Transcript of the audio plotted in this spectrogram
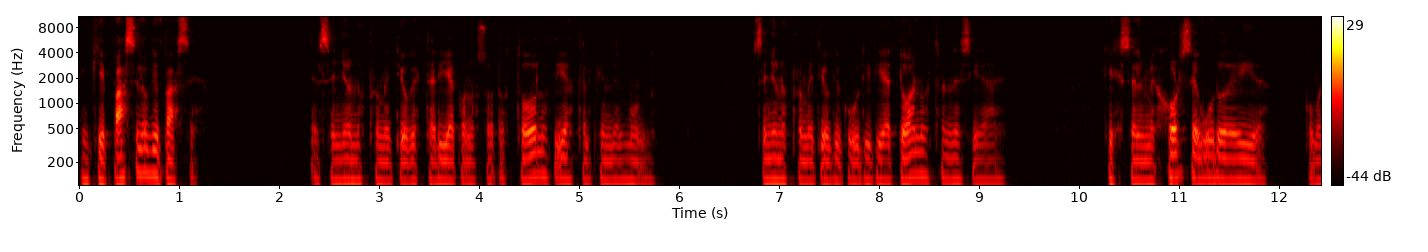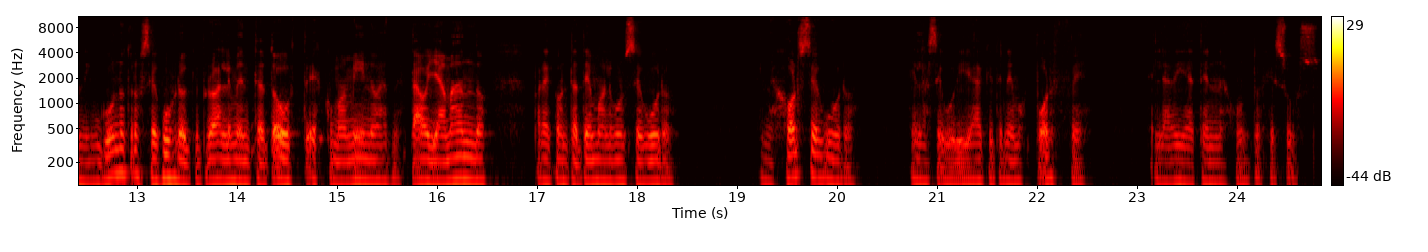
en que pase lo que pase, el Señor nos prometió que estaría con nosotros todos los días hasta el fin del mundo. El Señor nos prometió que cubriría todas nuestras necesidades, que es el mejor seguro de vida, como ningún otro seguro que probablemente a todos ustedes como a mí nos han estado llamando para que contratemos algún seguro. El mejor seguro es la seguridad que tenemos por fe en la vida eterna junto a Jesús.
